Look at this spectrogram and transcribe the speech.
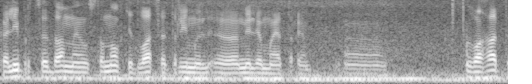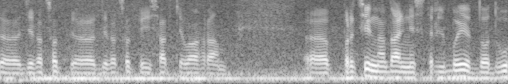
Калібр цієї даної установки 23 мм. Вага е, 900, е, 950 кг. Прицільна дальність стрільби до 2,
